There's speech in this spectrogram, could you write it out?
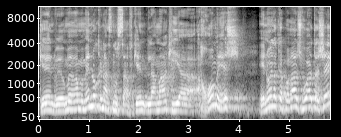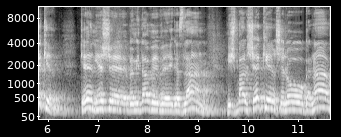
כן? ואומר הרמב"ם, אין לו קנס נוסף, כן? למה? כי החומש אינו אלא כפרה על שבועת השקר, כן? יש אה, במידה וגזלן נשבע על שקר שלא גנב,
